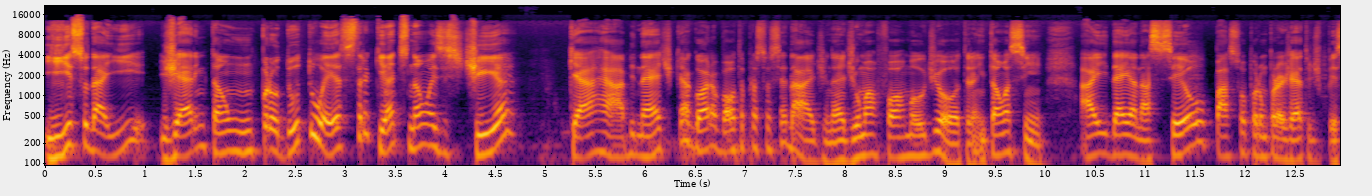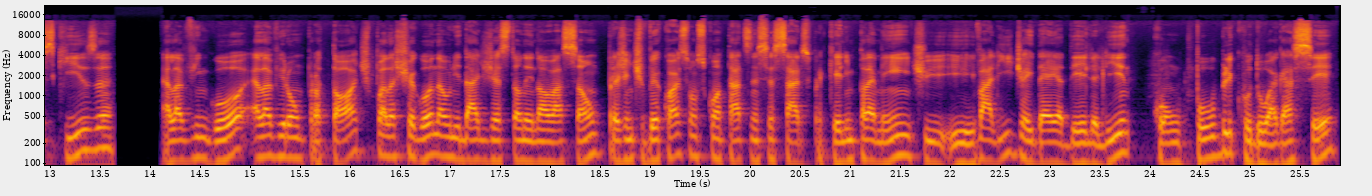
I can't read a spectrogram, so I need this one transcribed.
E isso daí gera então um produto extra que antes não existia, que é a RehabNet, que agora volta para a sociedade, né, de uma forma ou de outra. Então assim, a ideia nasceu, passou por um projeto de pesquisa, ela vingou, ela virou um protótipo, ela chegou na unidade de gestão da inovação para a gente ver quais são os contatos necessários para que ele implemente e valide a ideia dele ali com o público do HC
